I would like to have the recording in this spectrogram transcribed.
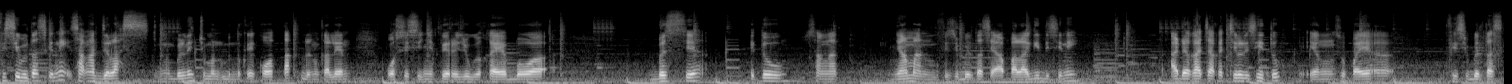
visibilitas ini sangat jelas. Mobil ini cuma bentuknya kotak dan kalian posisi nyetir juga kayak bawa bus ya itu sangat nyaman visibilitas ya apalagi di sini ada kaca kecil di situ yang supaya visibilitas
